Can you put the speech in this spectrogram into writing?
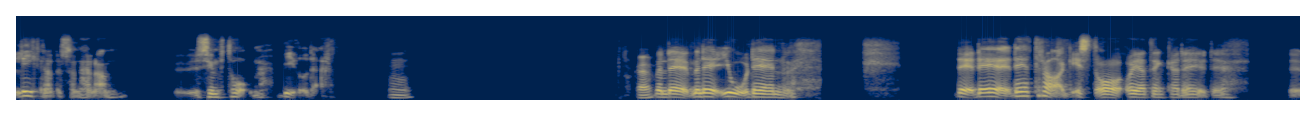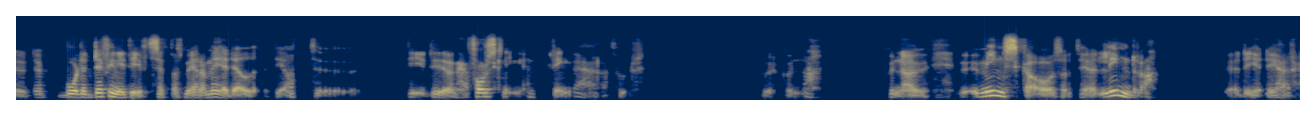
liknande sådana här symptombilder. Mm. Okay. Men, det, men det, jo, det är en det, det, det är tragiskt och, och jag tänker det, det, det, det borde definitivt sättas mera medel till, att, till, till den här forskningen kring det här. Att hur, hur kunna, kunna minska och så att säga, lindra de, de här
